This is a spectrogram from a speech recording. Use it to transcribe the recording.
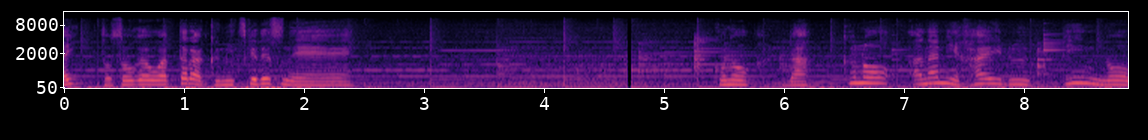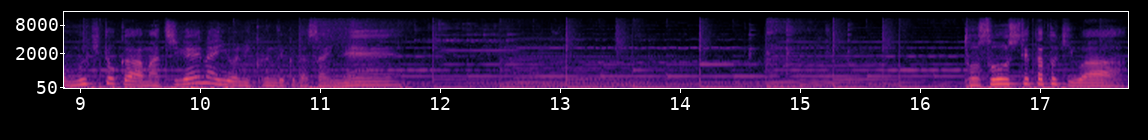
はい塗装が終わったら組み付けですね。このラックの穴に入るピンの向きとかは間違えないように組んでくださいね。塗装してた時は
